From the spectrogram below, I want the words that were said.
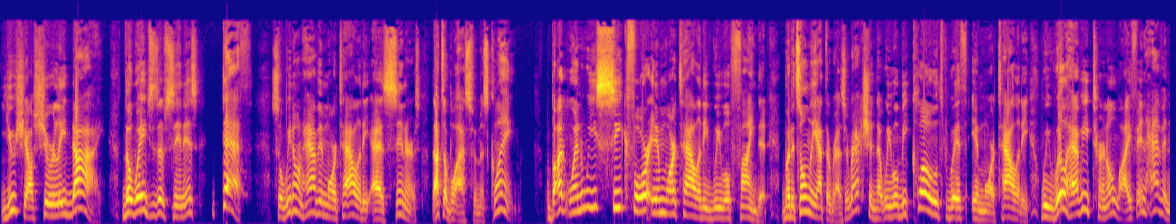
You shall surely die. The wages of sin is death. So we don't have immortality as sinners. That's a blasphemous claim. But when we seek for immortality, we will find it. But it's only at the resurrection that we will be clothed with immortality. We will have eternal life in heaven,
